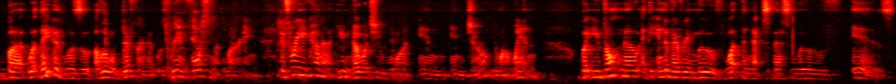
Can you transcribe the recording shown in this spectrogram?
But what they did was a, a little different. It was reinforcement learning. It's where you kind of you know what you want in in general. You want to win, but you don't know at the end of every move what the next best move is.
